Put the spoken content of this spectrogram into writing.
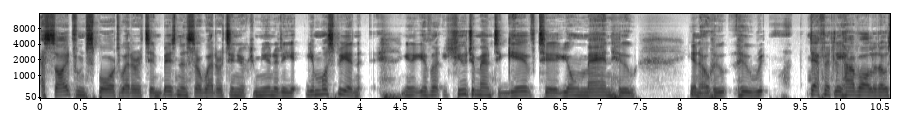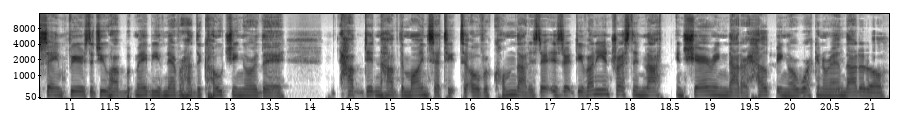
aside from sport, whether it's in business or whether it's in your community, you must be an you know you have a huge amount to give to young men who, you know, who who re- definitely have all of those same fears that you have, but maybe you've never had the coaching or the have didn't have the mindset to, to overcome that. Is there is there do you have any interest in that in sharing that or helping or working around that at all?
